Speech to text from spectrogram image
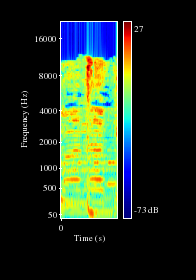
amanat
